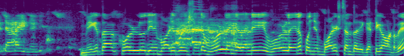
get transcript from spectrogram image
తేడా ఏంటండి మిగతా కోళ్ళు దీని బాడీ పొజిషన్ అంటే ఓల్డ్ లైన్ కదండి. ఓల్డ్ లైన్ కొంచెం బాడీ స్ట్రెంత్ అది గట్టిగా ఉంటుంది.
